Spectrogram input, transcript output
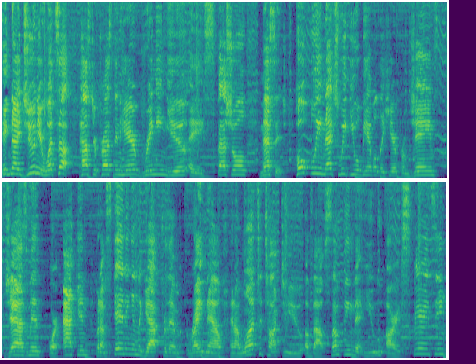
Ignite Junior, what's up? Pastor Preston here, bringing you a special message. Hopefully, next week you will be able to hear from James, Jasmine, or Akin, but I'm standing in the gap for them right now, and I want to talk to you about something that you are experiencing.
